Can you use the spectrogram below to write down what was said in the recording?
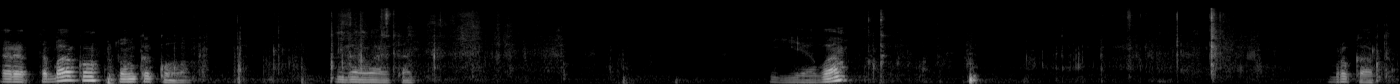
Ред табако, тонка кола. Давайте. Єва. Брокарт.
